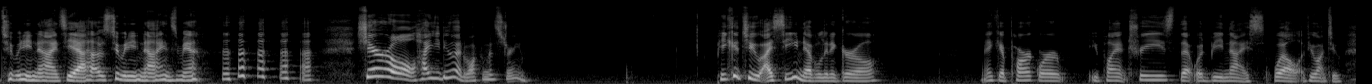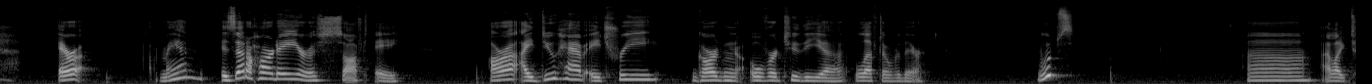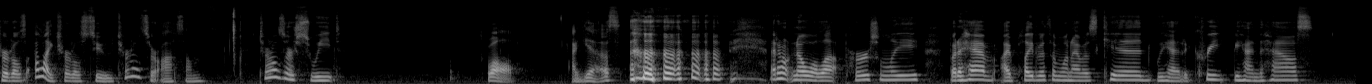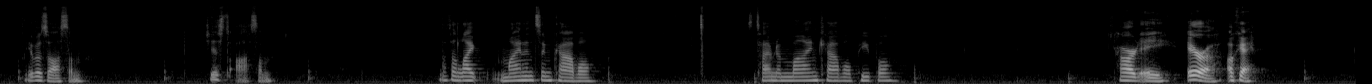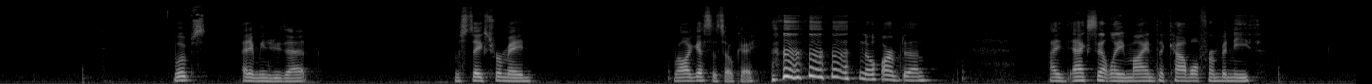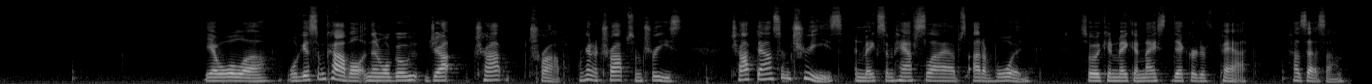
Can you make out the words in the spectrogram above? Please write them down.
Too many nines. Yeah, that was too many nines, man. Cheryl, how you doing? Welcome to the stream. Pikachu, I see you, Nevelina girl. Make a park where you plant trees. That would be nice. Well, if you want to. Era, man, is that a hard A or a soft A? Ara, I do have a tree garden over to the uh, left over there. Whoops. Uh, I like turtles. I like turtles too. Turtles are awesome. Turtles are sweet. Well, I guess. I don't know a lot personally, but I have. I played with them when I was a kid. We had a creek behind the house. It was awesome. Just awesome. Nothing like mining some cobble. It's time to mine cobble, people. Hard A. Era. Okay. Whoops. I didn't mean to do that. Mistakes were made. Well, I guess it's okay. no harm done. I accidentally mined the cobble from beneath. Yeah, we'll uh, we'll get some cobble and then we'll go chop, chop, chop. We're gonna chop some trees, chop down some trees and make some half slabs out of wood, so we can make a nice decorative path. How's that sound?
